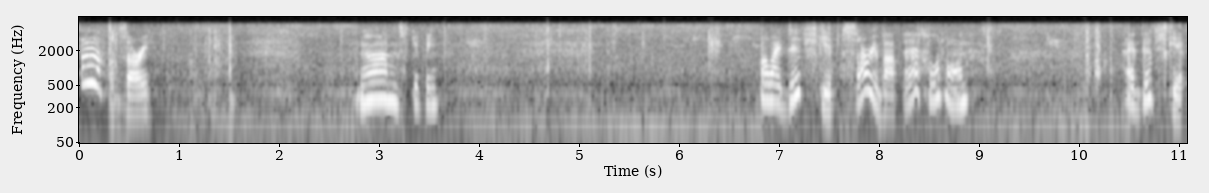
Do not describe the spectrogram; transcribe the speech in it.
oh, sorry. No, I'm skipping. Oh, I did skip. Sorry about that. Hold on. I did skip.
